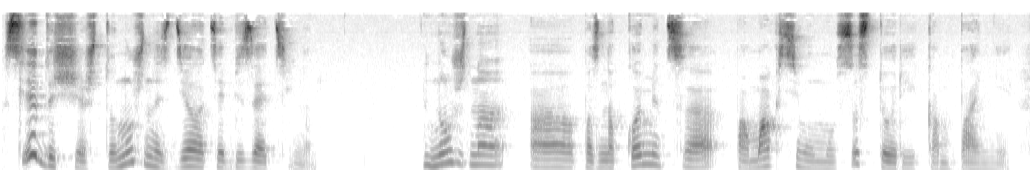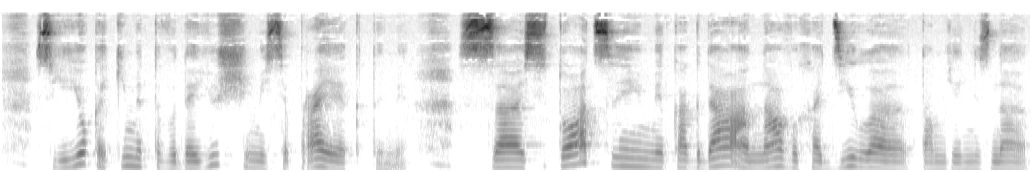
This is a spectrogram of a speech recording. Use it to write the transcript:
Следующее, что нужно сделать обязательно – нужно а, познакомиться по максимуму с историей компании, с ее какими-то выдающимися проектами, с ситуациями, когда она выходила, там, я не знаю,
